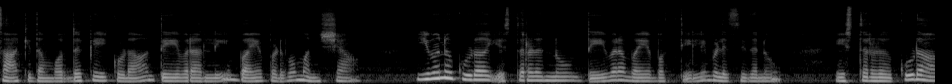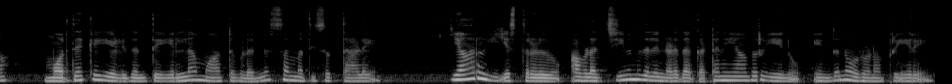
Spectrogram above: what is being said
ಸಾಕಿದ ಮೊರ್ದಕೈ ಕೂಡ ದೇವರಲ್ಲಿ ಭಯಪಡುವ ಮನುಷ್ಯ. ಇವನು ಕೂಡ ಎಸ್ತರಳನ್ನು ದೇವರ ಭಯಭಕ್ತಿಯಲ್ಲಿ ಬೆಳೆಸಿದನು. ಎಸ್ತರಳು ಕೂಡ ಮೊರ್ದಕ್ಕೆ ಹೇಳಿದಂತೆ ಎಲ್ಲ ಮಾತುಗಳನ್ನು ಸಮ್ಮತಿಸುತ್ತಾಳೆ. ಯಾರು ಈ ಎಸ್ತರಳು? ಅವಳ ಜೀವನದಲ್ಲಿ ನಡೆದ ಘಟನೆಯಾದರೂ ಏನು ಎಂದು ನೋಡೋಣ ಪ್ರಿಯರೇ.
